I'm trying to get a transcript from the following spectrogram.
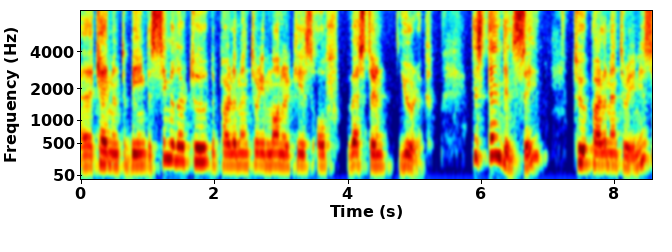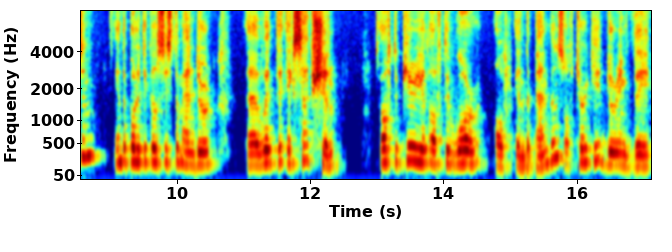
uh, came into being similar to the parliamentary monarchies of Western Europe. This tendency to parliamentarism in the political system endured uh, with the exception of the period of the War of Independence of Turkey during, the,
